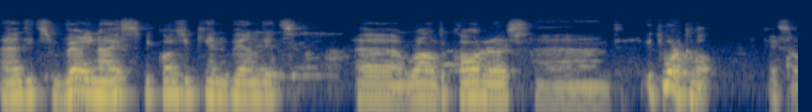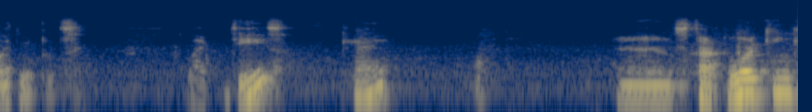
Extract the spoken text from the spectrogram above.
and it's very nice because you can bend it uh, around the corners and it's workable okay so let me put like this okay. And start working.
